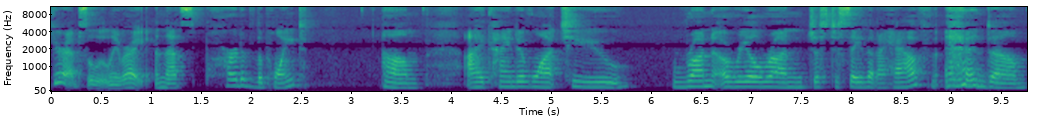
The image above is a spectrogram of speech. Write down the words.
you're absolutely right. And that's part of the point. Um, I kind of want to run a real run just to say that I have. And um,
